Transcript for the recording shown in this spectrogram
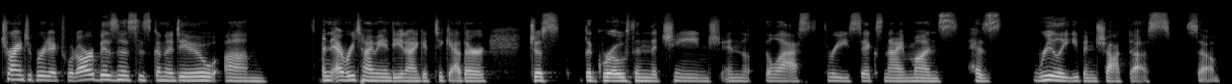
trying to predict what our business is going to do. Um, and every time Andy and I get together, just the growth and the change in the, the last three, six, nine months has really even shocked us. So,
